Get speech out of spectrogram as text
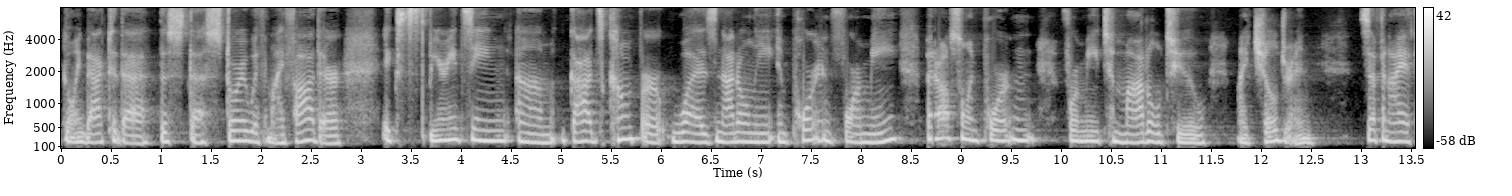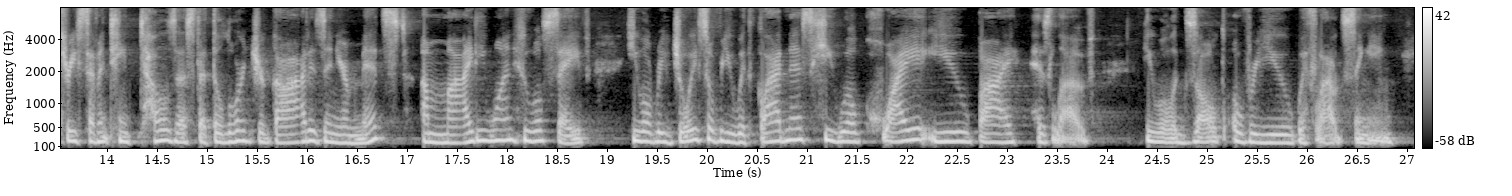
going back to the, the, the story with my father experiencing um, god's comfort was not only important for me but also important for me to model to my children. Zephaniah 3.17 tells us that the lord your god is in your midst a mighty one who will save. He will rejoice over you with gladness. He will quiet you by his love. He will exult over you with loud singing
